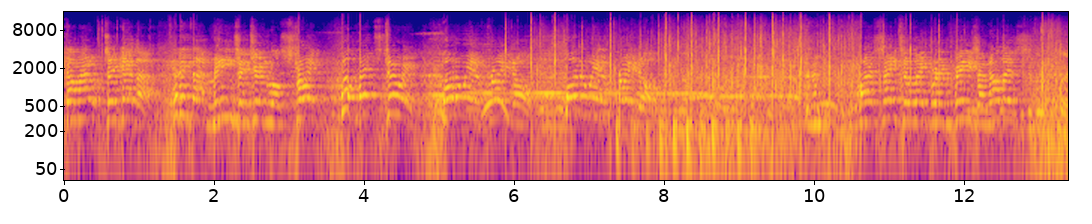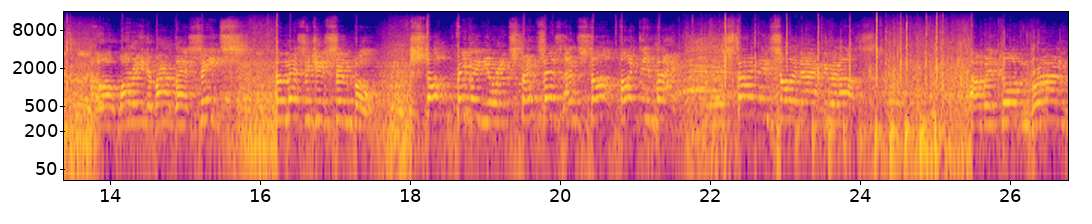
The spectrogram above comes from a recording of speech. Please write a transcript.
come out together. And if that means a general strike, well, let's do it. What are we afraid of? What are we afraid of? I say to Labour MPs and others who are worried about their seats, the message is simple. Stop fiddling your expenses and start fighting back. Stand in solidarity with us and with Gordon Brown.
